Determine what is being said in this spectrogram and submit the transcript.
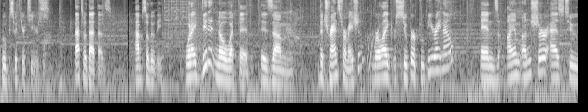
poops with your tears. That's what that does. Absolutely. What I didn't know what did is um, the transformation. We're like super poopy right now. And I am unsure as to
